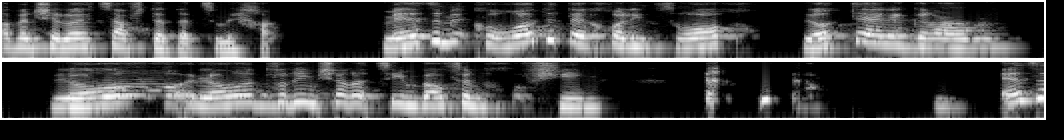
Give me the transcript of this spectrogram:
אבל שלא הצפת את עצמך. מאיזה מקורות אתה יכול לצרוך, לא טלגרם, לא, לא דברים שרצים באופן חופשי. איזה,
